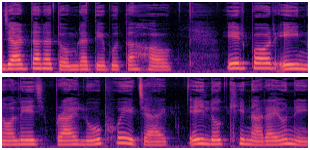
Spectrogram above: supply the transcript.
যার দ্বারা তোমরা দেবতা হও। এরপর এই নলেজ প্রায় লোপ হয়ে যায়। এই লক্ষ্মী নারায়ণে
